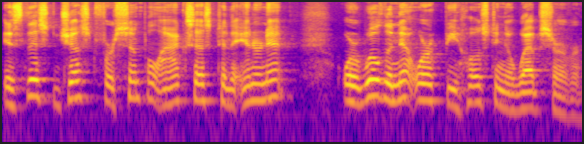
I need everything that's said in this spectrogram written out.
Is this just for simple access to the internet? Or will the network be hosting a web server?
